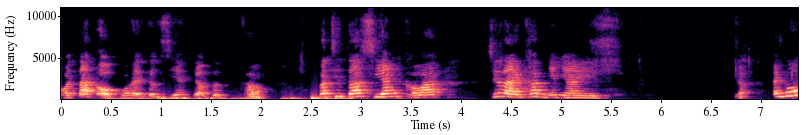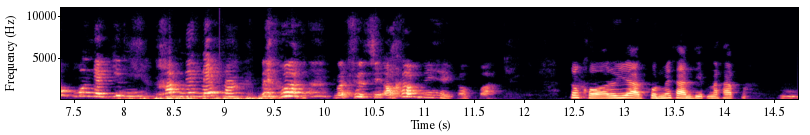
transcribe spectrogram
คอยตัดออกบ่ได้ทั้งเสียงเจ้าทั้งคำก็สิตัดเสียงเขาว่าสิไรคำใหญ่ๆไอ้นกมึงอย่ากินคำเล็กๆนะแต่ว่ามันคือสิเอาคำนี้ให้กับปากต้องขออนุญาตคนไม่ทานดิบนะครับ อืม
